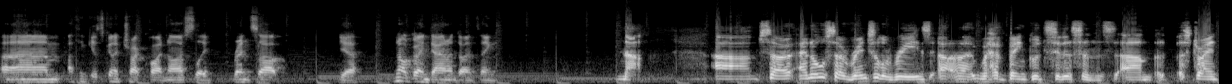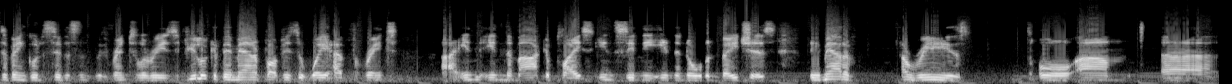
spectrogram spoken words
Um, I think it's going to track quite nicely. Rents up. Yeah, not going down. I don't think. No. Um, so, and also rental arrears uh, have been good citizens. Um, Australians have been good citizens with rental arrears. If you look at the amount of properties that we have for rent uh, in in the marketplace in Sydney, in the Northern Beaches, the amount of arrears or um, uh,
